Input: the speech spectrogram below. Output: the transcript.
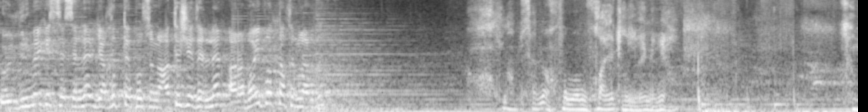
öldürmek isteseler yakıt deposuna ateş ederler, arabayı patlatırlardı. Allah'ım sen aklıma mukayyet ol benim ya. Sen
